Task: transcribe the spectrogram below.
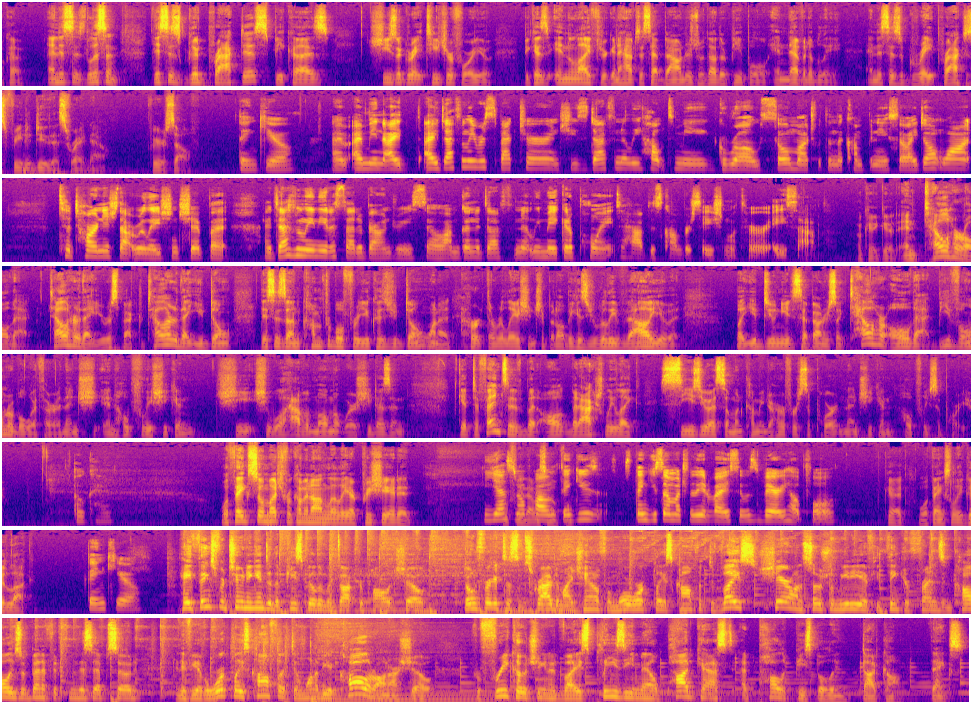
Okay. And this is listen, this is good practice because she's a great teacher for you. Because in life you're gonna have to set boundaries with other people inevitably. And this is a great practice for you to do this right now for yourself. Thank you. I, I mean, I, I definitely respect her, and she's definitely helped me grow so much within the company. So I don't want to tarnish that relationship, but I definitely need to set a boundary. So I'm going to definitely make it a point to have this conversation with her ASAP. Okay, good. And tell her all that. Tell her that you respect her. Tell her that you don't, this is uncomfortable for you because you don't want to hurt the relationship at all because you really value it but you do need to set boundaries. Like tell her all that. Be vulnerable with her, and then she and hopefully she can she she will have a moment where she doesn't get defensive, but all but actually like sees you as someone coming to her for support, and then she can hopefully support you. Okay. Well, thanks so much for coming on, Lily. I appreciate it. Yes, hopefully no problem. Thank you. Thank you so much for the advice. It was very helpful. Good. Well, thanks, Lily. Good luck. Thank you. Hey, thanks for tuning into the Peace Building with Dr. Pollack show. Don't forget to subscribe to my channel for more workplace conflict advice. Share on social media if you think your friends and colleagues would benefit from this episode. And if you have a workplace conflict and want to be a caller on our show for free coaching and advice, please email podcast at pollackpeacebuilding.com. Thanks.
